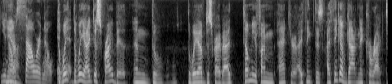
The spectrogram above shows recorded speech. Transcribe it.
you know, Yeah. sour note. the way it. the way I describe it and the the way I've described it, I, tell me if I'm accurate. I think this I think I've gotten it correct.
